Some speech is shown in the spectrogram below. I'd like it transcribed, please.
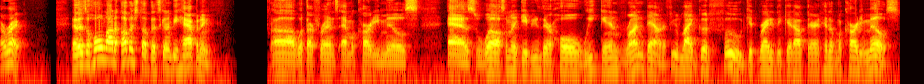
All right. Now, there's a whole lot of other stuff that's going to be happening uh, with our friends at McCarty Mills as well. So I'm going to give you their whole weekend rundown. If you like good food, get ready to get out there and hit up McCarty Mills.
